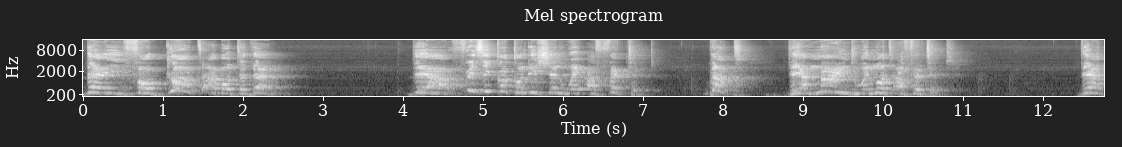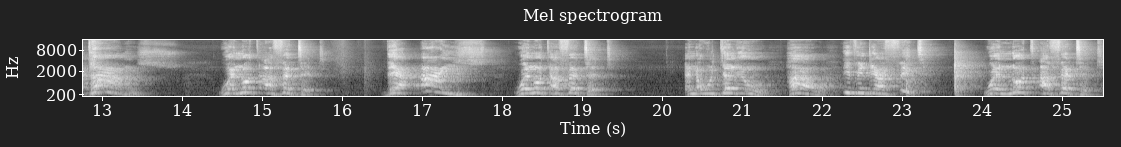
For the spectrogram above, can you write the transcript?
They forgot about them. Their physical condition were affected, but their mind were not affected. Their tongues were not affected. Their eyes were not affected. And I will tell you how even their feet were not affected.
